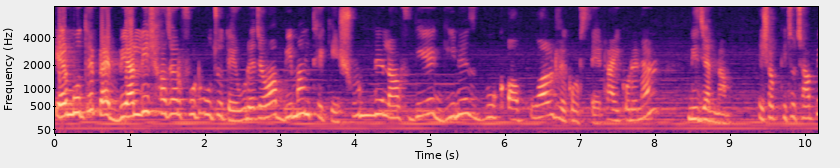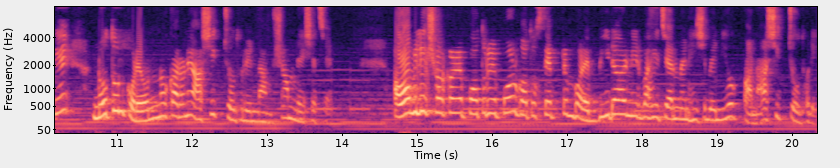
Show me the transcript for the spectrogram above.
এর মধ্যে প্রায় বিয়াল্লিশ হাজার ফুট উঁচুতে উড়ে যাওয়া বিমান থেকে শূন্যে লাফ দিয়ে গিনেস বুক অব ওয়ার্ল্ড রেকর্ডসে ঠাই করে নেন নিজের নাম। এসব কিছু ছাপিয়ে নতুন করে অন্য কারণে আশিক চৌধুরীর নাম সামনে এসেছে। আওয়ামী লীগ সরকারের পতনের পর গত সেপ্টেম্বরে বিডার নির্বাহী চেয়ারম্যান হিসেবে নিয়োগ পান আশিক চৌধুরী।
